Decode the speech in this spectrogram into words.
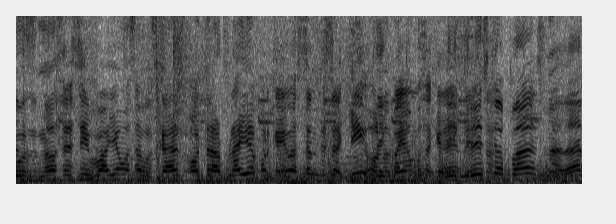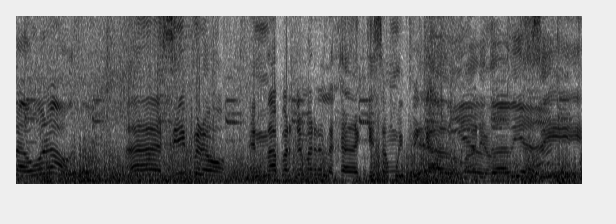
Pues no sé si vayamos a buscar otra playa porque hay bastantes aquí o nos vayamos a quedar ¿Te en crees esta. capaz nadar ahora o no? Ah, sí, pero en una parte más relajada que está muy picado, miedo Mario. todavía, Sí.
